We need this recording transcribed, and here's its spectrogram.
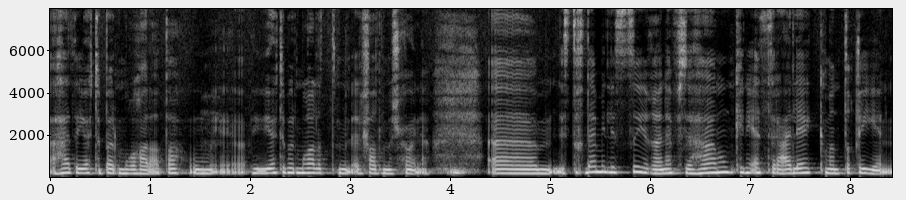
هذا يعتبر مغالطة ويعتبر مغالطة من الألفاظ المشحونة. استخدامي للصيغة نفسها ممكن يأثر عليك منطقيا.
